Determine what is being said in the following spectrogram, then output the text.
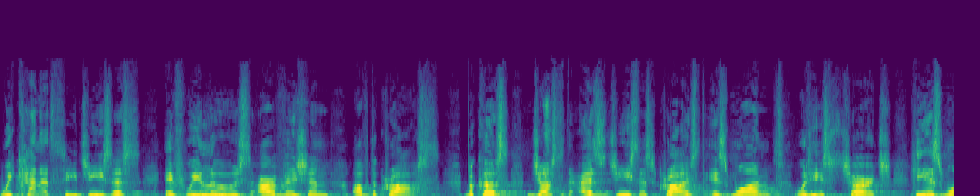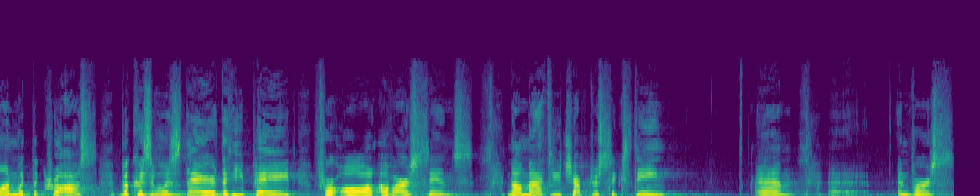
We cannot see Jesus if we lose our vision of the cross. Because just as Jesus Christ is one with his church, he is one with the cross because it was there that he paid for all of our sins. Now, Matthew chapter 16 um, uh, and verse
